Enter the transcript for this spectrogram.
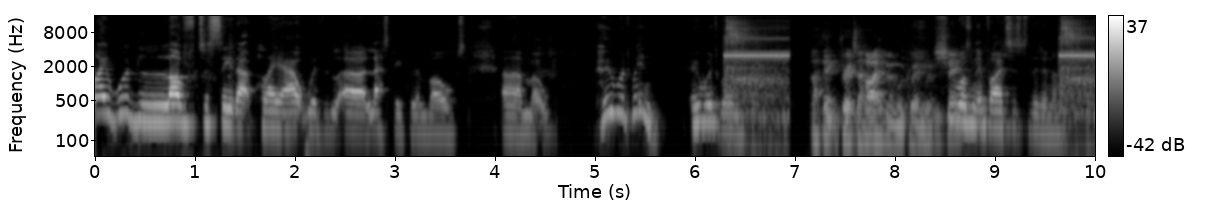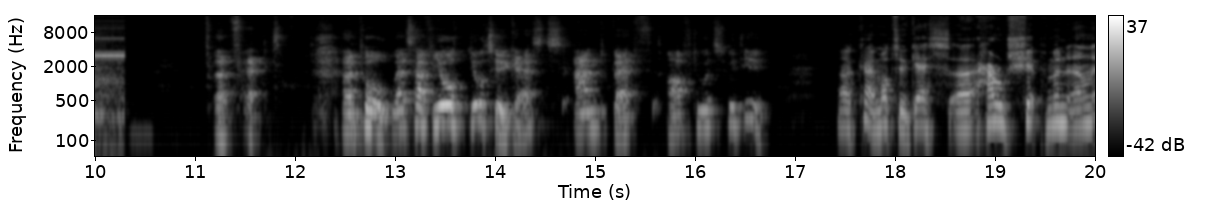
I would love to see that play out with uh, less people involved. Um, who would win? Who would win? I think Britta Heidemann would win, wouldn't she? She wasn't invited to the dinner. Perfect. And Paul, let's have your your two guests and Beth afterwards with you. Okay, my two guests, uh, Harold Shipman and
